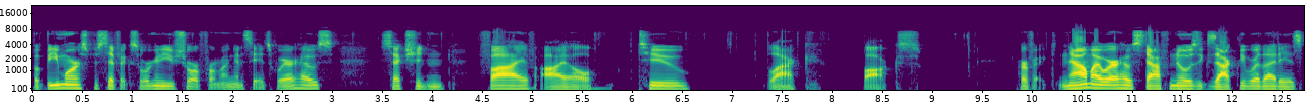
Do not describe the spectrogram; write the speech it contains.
but be more specific. So we're going to use short form. I'm going to say it's warehouse, section 5, aisle 2, black box. Perfect. Now my warehouse staff knows exactly where that is,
